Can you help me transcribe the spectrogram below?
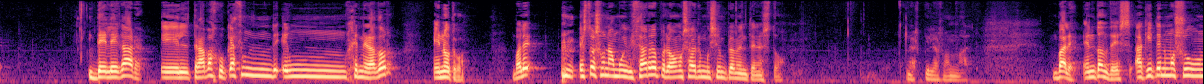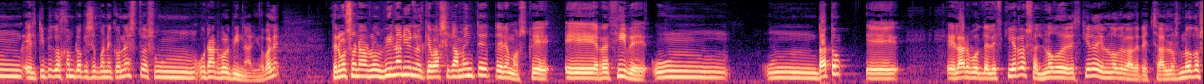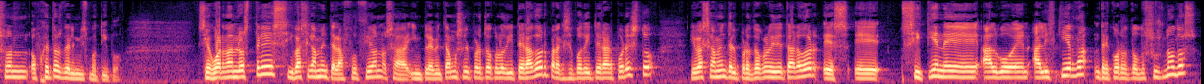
delegar el trabajo que hace un, un generador en otro, ¿vale? Esto suena muy bizarro, pero vamos a ver muy simplemente en esto. Las pilas van mal. Vale, entonces, aquí tenemos un, el típico ejemplo que se pone con esto es un, un árbol binario, ¿vale? Tenemos un árbol binario en el que básicamente tenemos que eh, recibe un, un dato, eh, el árbol de la izquierda, o sea, el nodo de la izquierda y el nodo de la derecha. Los nodos son objetos del mismo tipo. Se guardan los tres y básicamente la función, o sea, implementamos el protocolo de iterador para que se pueda iterar por esto y básicamente el protocolo de iterador es, eh, si tiene algo en, a la izquierda, recorre todos sus nodos,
